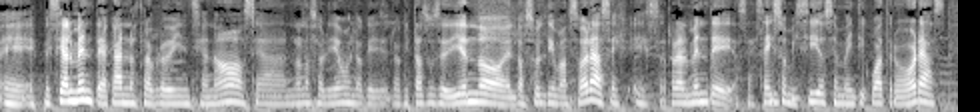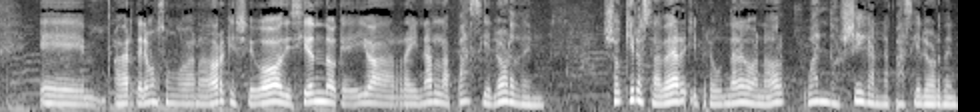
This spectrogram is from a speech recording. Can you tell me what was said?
eh, especialmente acá en nuestra provincia, ¿no? O sea, no nos olvidemos lo que, lo que está sucediendo en las últimas horas. Es, es realmente, o sea, seis homicidios en 24 horas. Eh, a ver, tenemos un gobernador que llegó diciendo que iba a reinar la paz y el orden. Yo quiero saber y preguntar al gobernador cuándo llegan la paz y el orden.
